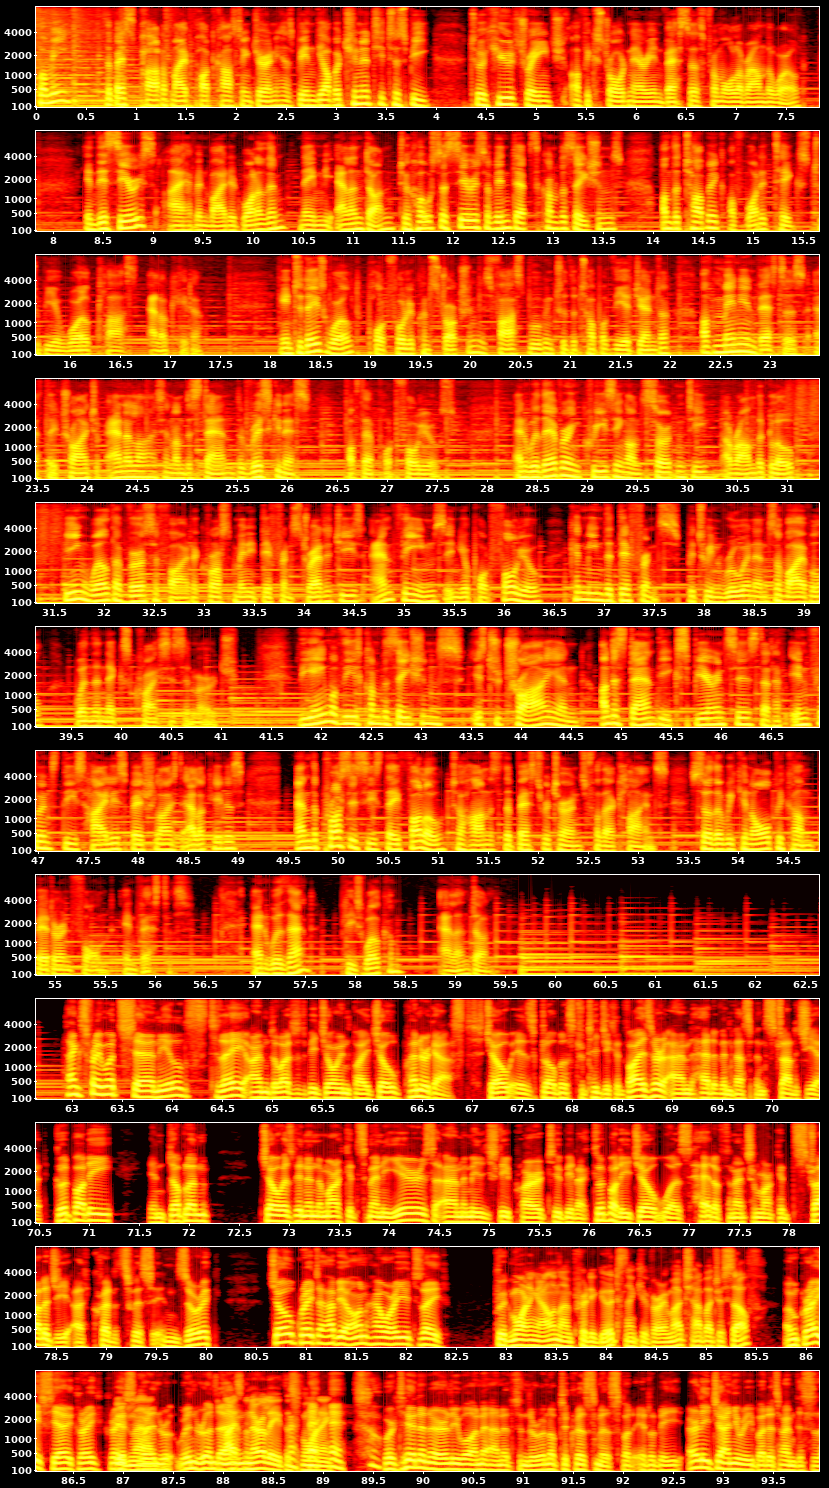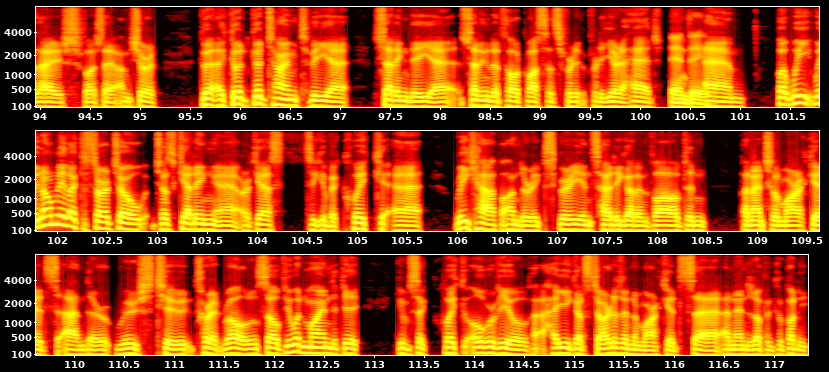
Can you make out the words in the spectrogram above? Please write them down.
For me, the best part of my podcasting journey has been the opportunity to speak to a huge range of extraordinary investors from all around the world. In this series, I have invited one of them, namely Alan Dunne, to host a series of in depth conversations on the topic of what it takes to be a world class allocator. In today's world, portfolio construction is fast moving to the top of the agenda of many investors as they try to analyze and understand the riskiness of their portfolios. And with ever increasing uncertainty around the globe, being well diversified across many different strategies and themes in your portfolio can mean the difference between ruin and survival when the next crisis emerge. The aim of these conversations is to try and understand the experiences that have influenced these highly specialized allocators and the processes they follow to harness the best returns for their clients so that we can all become better informed investors. And with that, Please welcome Alan Dunne. Thanks very much, uh, Niels. Today I'm delighted to be joined by Joe Prendergast. Joe is Global Strategic Advisor and Head of Investment Strategy at Goodbody in Dublin. Joe has been in the markets many years, and immediately prior to being at Goodbody, Joe was Head of Financial Market Strategy at Credit Suisse in Zurich. Joe, great to have you on. How are you today? Good morning, Alan. I'm pretty good. Thank you very much. How about yourself? I'm great. Yeah, great, great. We're in, we're in the rundown. Nice and early this morning. we're doing an early one, and it's in the run up to Christmas, but it'll be early January by the time this is out. But uh, I'm sure good, a good good time to be uh, setting the uh, setting the thought process for for the year ahead. Indeed. Um, but we we normally like to start, Joe, just getting uh, our guests to give a quick uh, recap on their experience, how they got involved in financial markets, and their route to current role. So, if you wouldn't mind, if you give us a quick overview of how you got started in the markets uh, and ended up in Goodbody.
